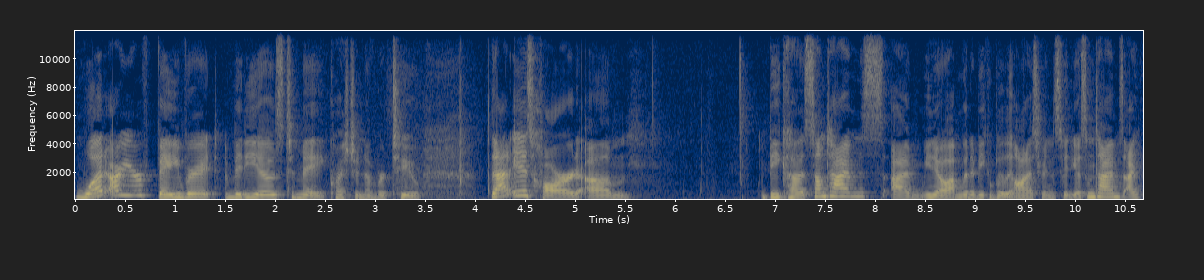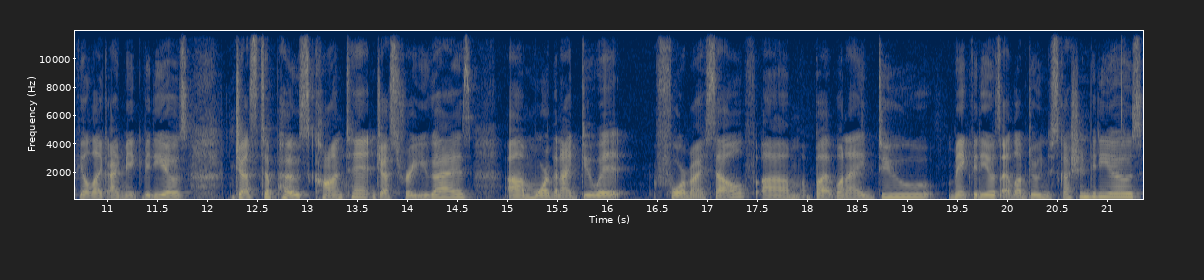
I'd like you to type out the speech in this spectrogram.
what are your favorite videos to make? Question number two. That is hard. Um, because sometimes I'm, you know, I'm going to be completely honest in this video. Sometimes I feel like I make videos just to post content just for you guys um, more than I do it for myself um, but when I do make videos I love doing discussion videos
